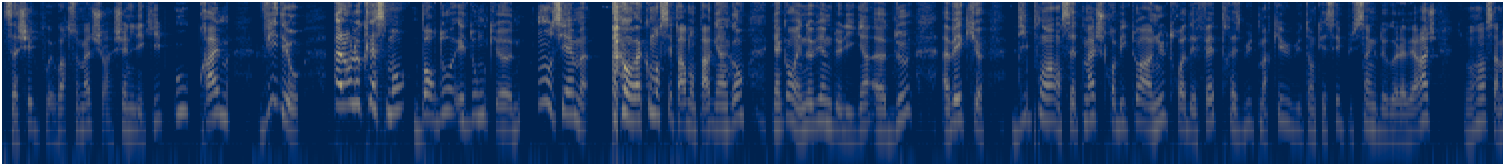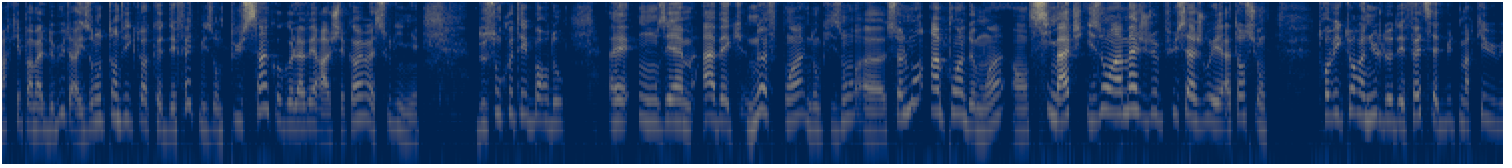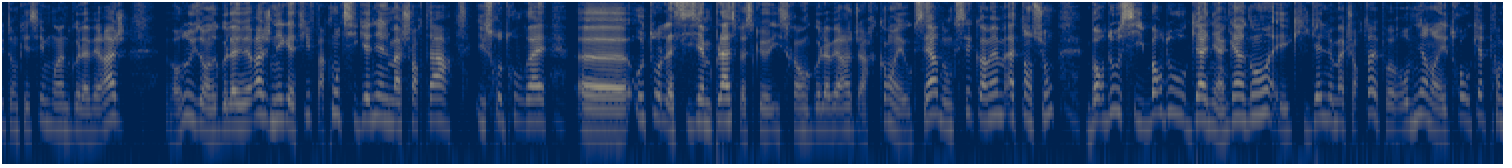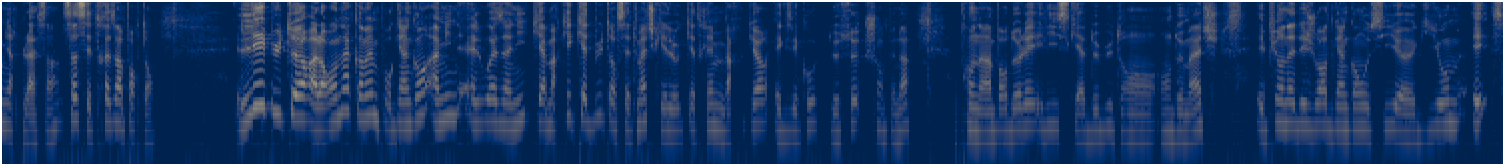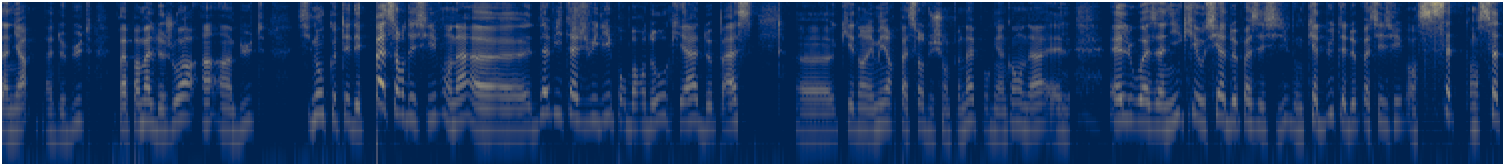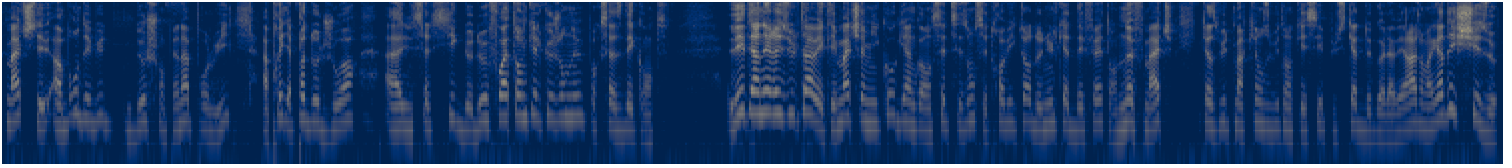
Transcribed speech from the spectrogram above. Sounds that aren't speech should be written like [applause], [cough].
Sachez que vous pouvez voir ce match sur la chaîne L'équipe ou Prime Vidéo. Alors le classement, Bordeaux est donc 11e euh, [laughs] on va commencer pardon, par Guingamp. Guingamp est 9ème de Ligue 1, 2, euh, avec 10 points en 7 matchs, 3 victoires, 1 nul, 3 défaites, 13 buts marqués, 8 buts encaissés, plus 5 de goal average. Tendance à marquer pas mal de buts. Alors ils ont autant de victoires que de défaites, mais ils ont plus 5 au goal average. C'est quand même à souligner. De son côté, Bordeaux est 11e avec 9 points, donc ils ont euh, seulement un point de moins en 6 matchs. Ils ont un match de plus à jouer, attention. 3 victoires, 1 nul de défaite, 7 buts marqués, 8 buts encaissés, moins de goal average. Bordeaux, ils ont un goal average négatif. Par contre, s'ils gagnaient le match en retard, ils se retrouveraient euh, autour de la 6 place parce qu'ils seraient en goal average et Auxerre. Donc c'est quand même, attention, Bordeaux, si Bordeaux gagne à Guingamp et qu'ils gagne le match en retard, ils pourraient revenir dans les 3 ou 4 premières places. Hein. Ça, c'est très important. Les buteurs, alors on a quand même pour Guingamp Amin El Ouazani qui a marqué 4 buts en cette match, qui est le quatrième marqueur ex de ce championnat. Après on a un Bordelais, Elise, qui a 2 buts en, 2 matchs. Et puis on a des joueurs de Guingamp aussi, euh, Guillaume et Sanya à 2 buts. Après pas mal de joueurs, 1 un but. Sinon côté des passeurs décisifs, on a euh, David Ashvili pour Bordeaux qui a 2 passes, euh, qui est dans les meilleurs passeurs du championnat. Et pour Guingamp on a El, El Ouazani qui est aussi à 2 passes décisives. Donc 4 buts et 2 passes décisives en 7, en 7 matchs. C'est un bon début de championnat pour lui. Après, il n'y a pas d'autres joueurs à une statistique de 2 fois. Attendre quelques journées pour que ça se décante. Les derniers résultats avec les matchs amicaux, Guingamp cette saison, c'est 3 victoires de nul, 4 défaites en 9 matchs, 15 buts marqués, 11 buts encaissés, plus 4 de goal à verrage. On va regarder chez eux.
